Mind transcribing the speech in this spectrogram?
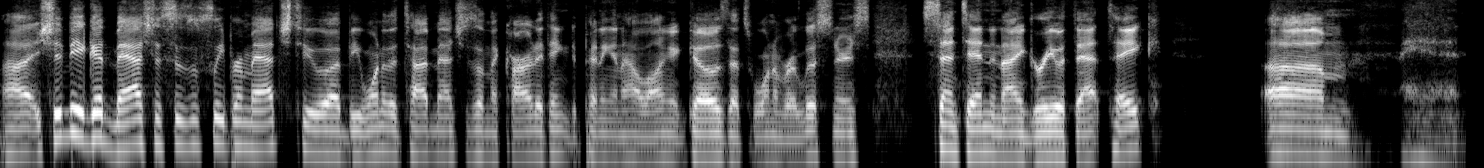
Uh, it should be a good match. This is a sleeper match to uh, be one of the top matches on the card. I think, depending on how long it goes. That's one of our listeners sent in, and I agree with that take. Um, man,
